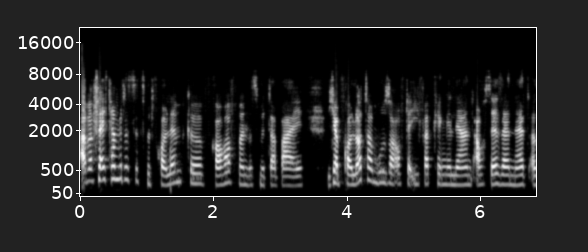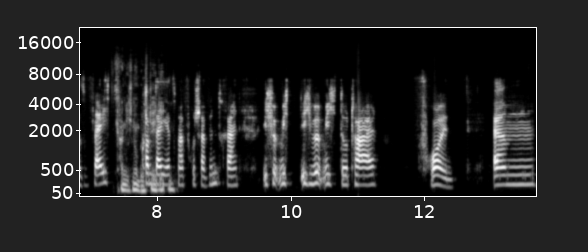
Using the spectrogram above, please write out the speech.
Aber vielleicht haben wir das jetzt mit Frau Lemke, Frau Hoffmann ist mit dabei. Ich habe Frau Lottermoser auf der IFAD kennengelernt, auch sehr, sehr nett. Also vielleicht kommt da jetzt mal frischer Wind rein. Ich würde mich, ich würde mich total freuen. Ähm,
